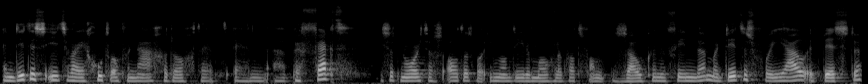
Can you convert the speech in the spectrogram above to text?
En dit is iets waar je goed over nagedacht hebt. En uh, perfect is het nooit. Er is altijd wel iemand die er mogelijk wat van zou kunnen vinden. Maar dit is voor jou het beste.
